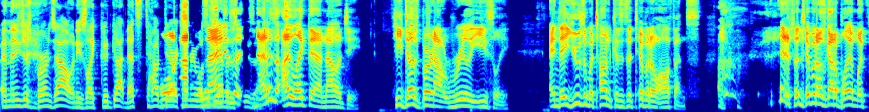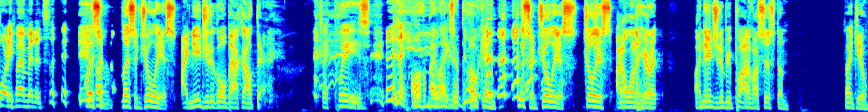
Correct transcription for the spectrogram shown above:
And then he just burns out and he's like, good God, that's how Derrick Wow, Henry was at the end of the a- season. That is, I like that analogy. He does burn out really easily, and they use him a ton because it's a Thibodeau offense. so Thibodeau's got to play him like forty-five minutes. listen, oh. listen, Julius, I need you to go back out there. It's like, please. All of my legs are broken. listen, Julius, Julius, I don't want to hear it. I need you to be part of our system. Thank you.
